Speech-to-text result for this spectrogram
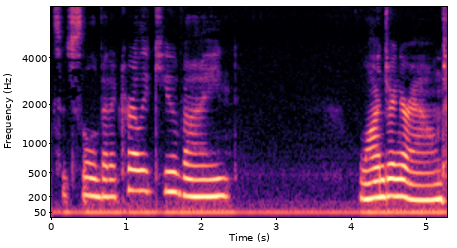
So just a little bit of curly Q vine wandering around.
